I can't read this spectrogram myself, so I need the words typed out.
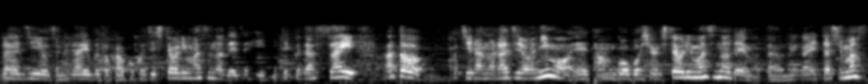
ラジオじゃない、ライブとかを告知しておりますので、ぜひ見てください。あと、こちらのラジオにも、えー単語を募集しておりますので、またお願いいたします。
